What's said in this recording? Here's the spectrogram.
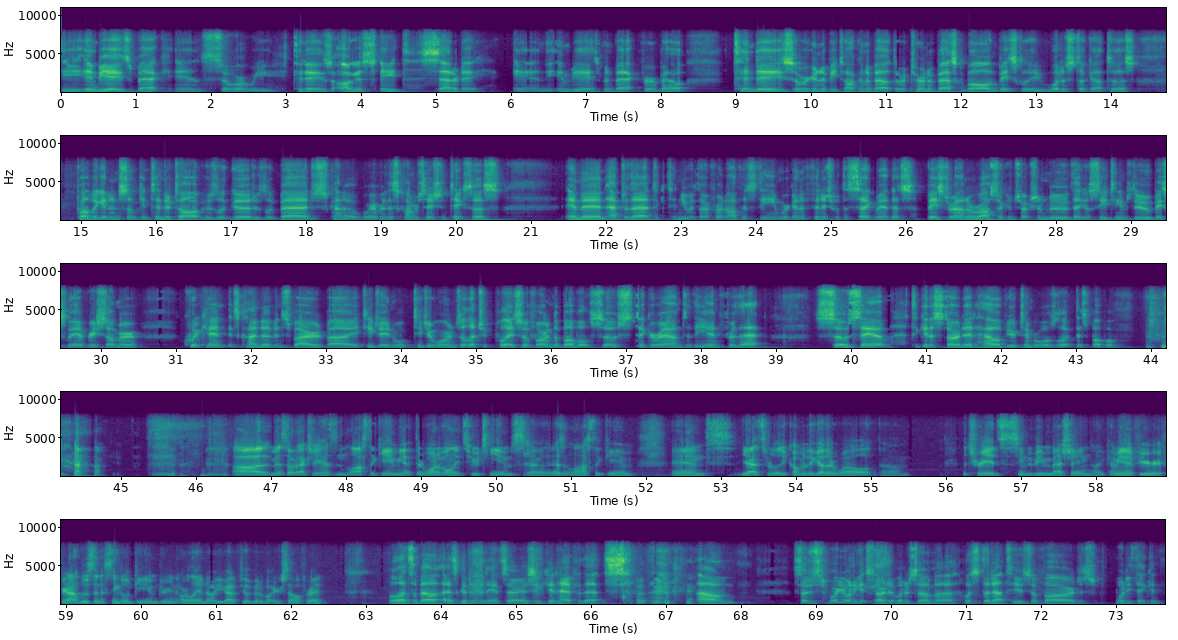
The NBA is back, and so are we. Today is August 8th, Saturday, and the NBA has been back for about 10 days. So, we're going to be talking about the return of basketball and basically what has stuck out to us. Probably get into some contender talk who's looked good, who's looked bad, just kind of wherever this conversation takes us. And then after that, to continue with our front office theme, we're going to finish with a segment that's based around a roster construction move that you'll see teams do basically every summer. Quick hint: it's kind of inspired by TJ TJ Warren's electric play so far in the bubble. So stick around to the end for that. So Sam, to get us started, how have your Timberwolves looked this bubble? uh, Minnesota actually hasn't lost a game yet. They're one of only two teams uh, that hasn't lost a game, and yeah, it's really coming together well. Um, the trades seem to be meshing. Like, I mean, if you're if you're not losing a single game during Orlando, you got to feel good about yourself, right? Well, that's about as good of an answer as you can have for that. um, so, just where do you want to get started? What are some uh, what stood out to you so far? Just what are you thinking?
